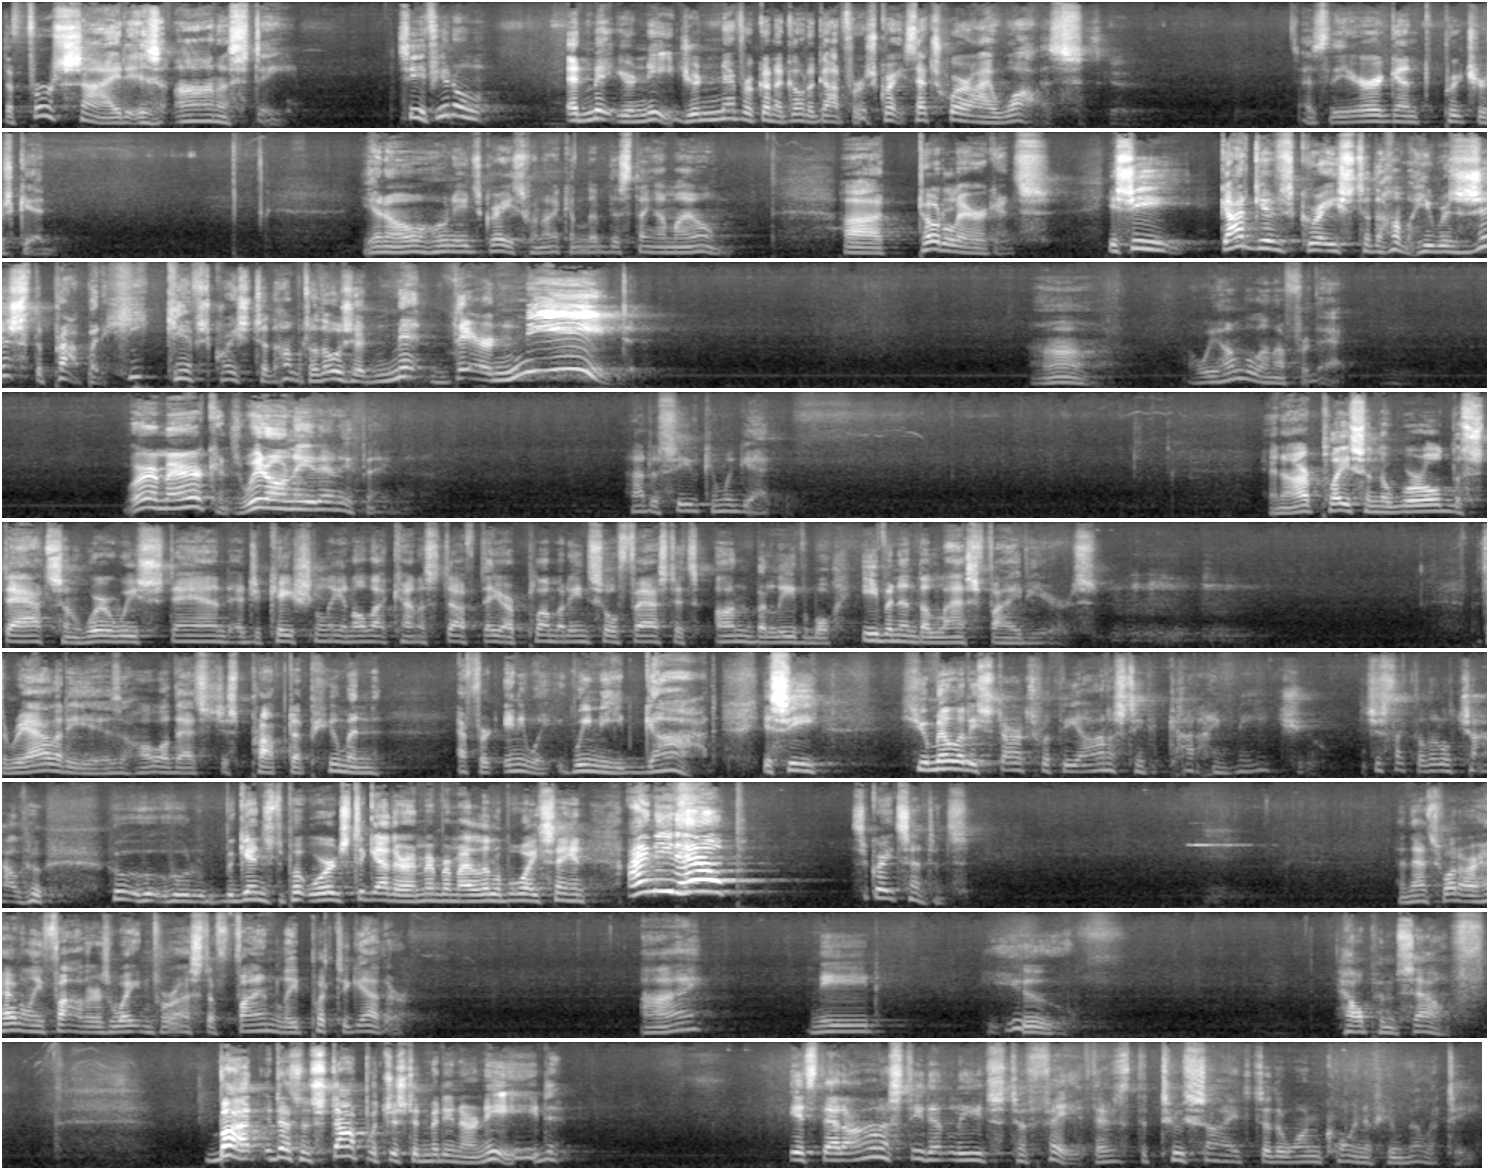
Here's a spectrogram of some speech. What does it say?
The first side is honesty. See, if you don't admit your need, you're never going to go to God for His grace. That's where I was as the arrogant preacher's kid. You know, who needs grace when I can live this thing on my own? Uh, total arrogance. You see, God gives grace to the humble. He resists the proud, but He gives grace to the humble, to those who admit their need. Ah, Are we humble enough for that? We're Americans. We don't need anything. How deceived can we get? And our place in the world, the stats and where we stand educationally and all that kind of stuff, they are plummeting so fast it's unbelievable, even in the last five years. But the reality is, all of that's just propped up human effort anyway. We need God. You see, humility starts with the honesty that God, I need you. It's just like the little child who, who, who, who begins to put words together. I remember my little boy saying, I need help. It's a great sentence. And that's what our Heavenly Father is waiting for us to finally put together. I need you. Help Himself. But it doesn't stop with just admitting our need. It's that honesty that leads to faith. There's the two sides to the one coin of humility.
